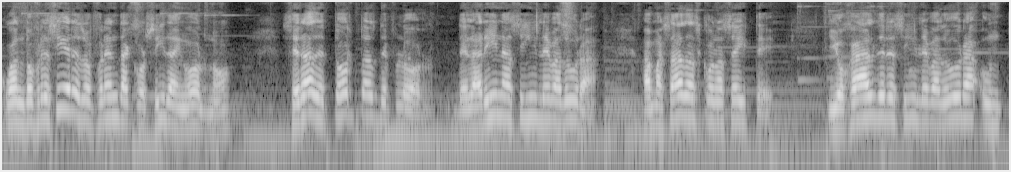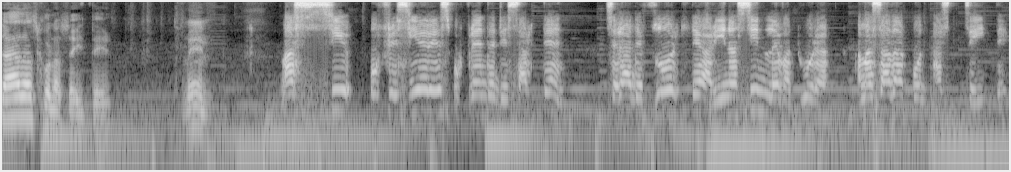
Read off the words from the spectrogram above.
Cuando ofrecieres ofrenda cocida en horno, será de tortas de flor, de la harina sin levadura, amasadas con aceite, y hojaldres sin levadura untadas con aceite. Amén. Mas si ofrecieres ofrenda de sartén, será de flor de harina sin levadura, amasada con aceite.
